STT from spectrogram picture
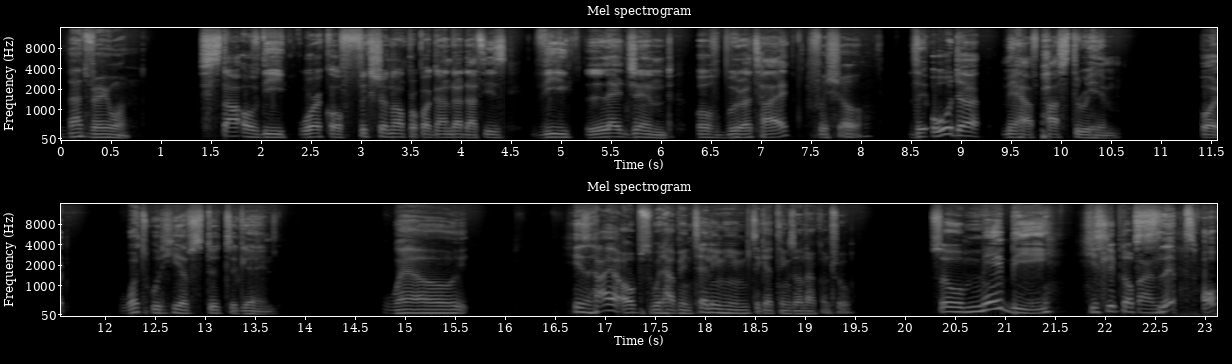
that very one. star of the work of fictional propaganda that is the legend of Buratai. For sure. The order may have passed through him, but what would he have stood to gain? Well, his higher ups would have been telling him to get things under control. So maybe he slipped up and Slipped up?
